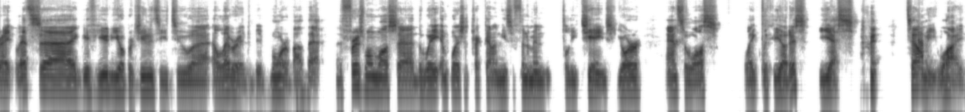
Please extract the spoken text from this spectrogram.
Right. Let's uh, give you the opportunity to uh, elaborate a bit more about that. The first one was uh, the way employers attract talent needs to fundamentally change. Your answer was, like with the others, yes. Tell me why.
